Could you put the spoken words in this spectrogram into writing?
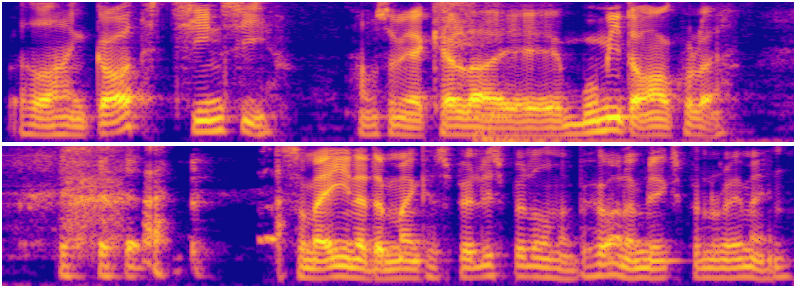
hvad hedder han, Goth Teensy, ham som jeg kalder øh, Mummi Dracula. som er en af dem, man kan spille i spillet. Man behøver nemlig ikke spille Rayman.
